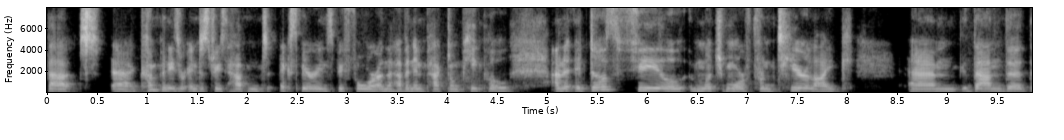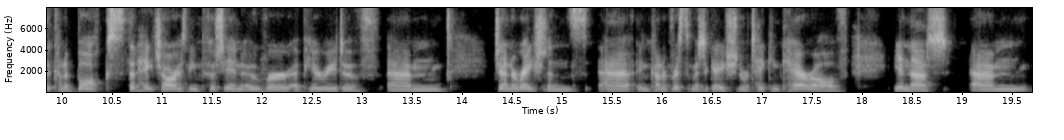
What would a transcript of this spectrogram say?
that uh, companies or industries haven't experienced before and that have an impact on people. And it, does feel much more frontier like um, than the, the kind of box that HR has been put in over a period of um, generations uh, in kind of risk mitigation or taking care of, in that um,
